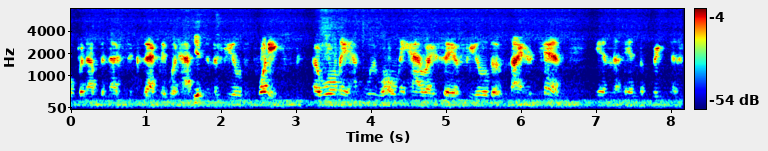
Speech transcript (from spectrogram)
open up. And that's exactly what happened in the field of 20. Uh, we'll only we will only have, I say, a field of nine or ten in in the Preakness.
